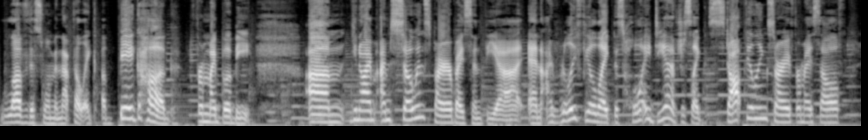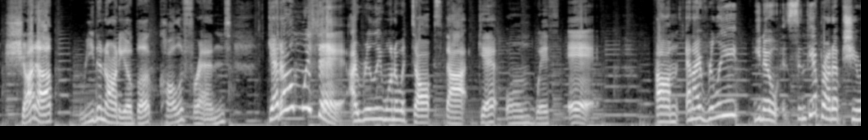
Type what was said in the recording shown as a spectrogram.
love this woman. That felt like a big hug from my booby. Um, you know, I'm I'm so inspired by Cynthia, and I really feel like this whole idea of just like stop feeling sorry for myself, shut up, read an audiobook, call a friend, get on with it. I really want to adopt that. Get on with it. Um, and I really, you know, Cynthia brought up she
